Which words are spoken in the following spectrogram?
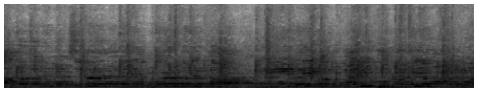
അവിടെ നിന്ന് ചിലരുടെ ഈ ദൈവം കൈപ്പുള്ള ദൈവമാണ്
